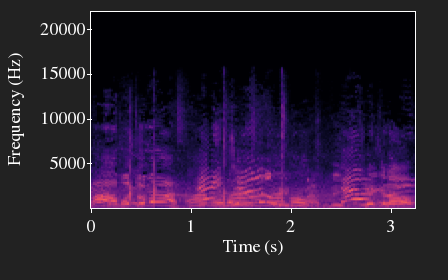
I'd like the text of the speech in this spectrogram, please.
Vamos, Tomás. Hey, Joe! Shake it off.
